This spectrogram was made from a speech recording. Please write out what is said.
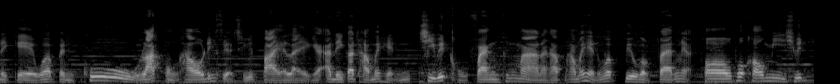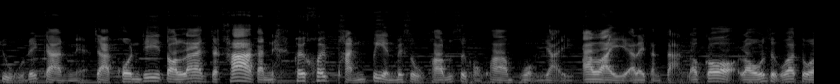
ในเกมว่าเป็นคู่รักของเขาที่เสียชีวิตไปอะไรอย่างเงี้ยอันนี้ก็ทำให้เห็นชีวิตของแฟงขึ้นมานะครับทำให้เห็นว่าบิลกับแฟงเนี่ยพอพวกเขามีชีวิตอยู่ด้วยกันเนี่ยจากคนที่ตอนแรกจะฆ่ากันเนี่ยค่อยๆ ผันเปลี่ยนไปสู่ความรู้สึกของความห่วงใยอะไรอะไรต่างๆ แล้วก็เรารู้สึกว่าตัว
